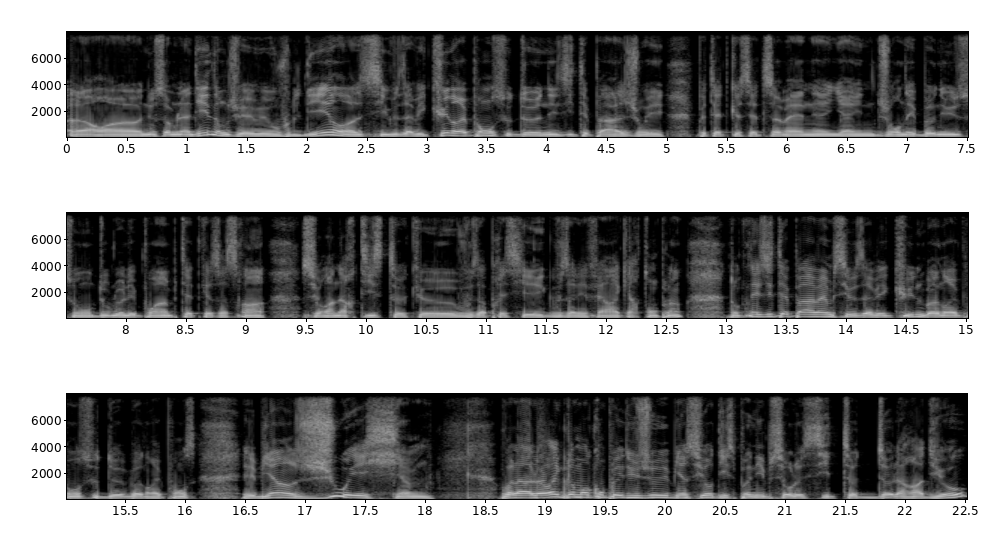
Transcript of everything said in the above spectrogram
Alors euh, nous sommes lundi, donc je vais vous le dire. Si vous avez qu'une réponse ou deux, n'hésitez pas à jouer. Peut-être que cette semaine, il y a une journée bonus où on double les points. Peut-être que ça sera sur un artiste que vous appréciez et que vous allez faire un carton plein. Donc n'hésitez pas, même si vous avez qu'une bonne réponse ou deux bonnes réponses, eh bien jouez. Voilà, le règlement complet du jeu est bien sûr disponible sur le site de la radio.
